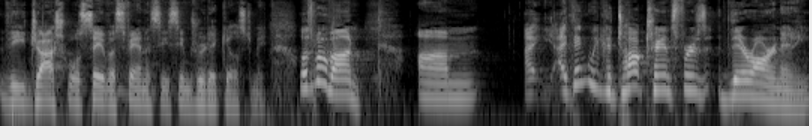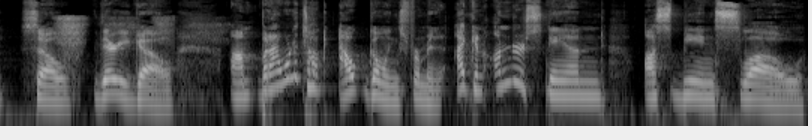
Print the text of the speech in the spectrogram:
the Josh will save us fantasy seems ridiculous to me. Let's move on. Um, I, I think we could talk transfers. There aren't any, so there you go. Um, but I want to talk outgoings for a minute. I can understand us being slow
